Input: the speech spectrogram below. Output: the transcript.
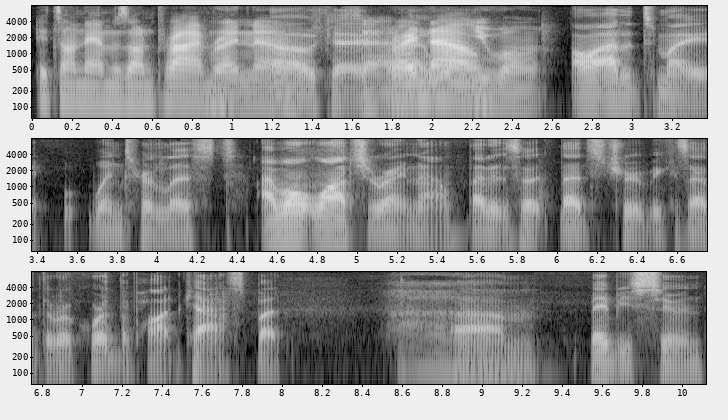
It's on Amazon Prime. right now. Oh, okay. Zach, Right I won't- now. You won't. I'll add it to my winter list. I won't watch it right now. That is that's true because I have to record the podcast, but um, maybe soon.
